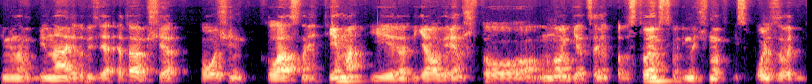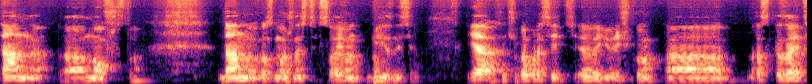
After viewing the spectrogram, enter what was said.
именно в бинаре, друзья, это вообще очень классная тема, и я уверен, что многие оценят по достоинству и начнут использовать данное э, новшество, данную возможность в своем бизнесе. Я хочу попросить э, Юлечку э, рассказать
